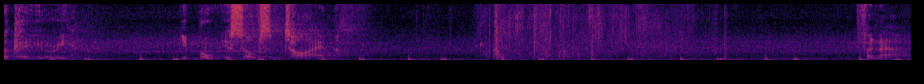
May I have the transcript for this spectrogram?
Okay, Yuri. You bought yourself some time. For now.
